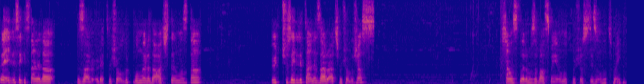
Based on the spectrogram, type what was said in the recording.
Ve 58 tane daha zar üretmiş olduk. Bunları da açtığımızda 350 tane zar açmış olacağız. Şanslarımızı basmayı unutmuşuz. Siz unutmayın.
